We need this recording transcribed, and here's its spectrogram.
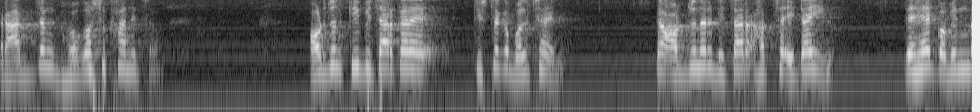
রাজ্যং ভোগ সুখানিচ অর্জুন কি বিচার করে, কৃষ্ণকে বলছেন অর্জুনের বিচার হচ্ছে এটাই, যে হে গোবিন্দ,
